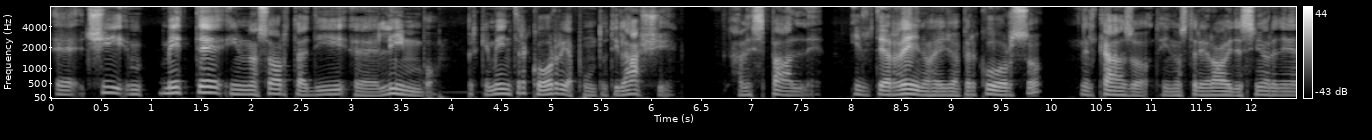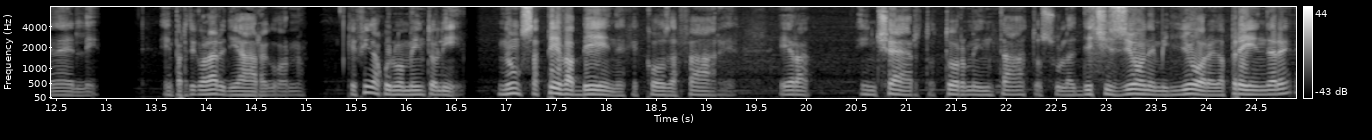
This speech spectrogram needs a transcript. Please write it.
eh, ci mette in una sorta di eh, limbo, perché mentre corri appunto ti lasci alle spalle il terreno che hai già percorso, nel caso dei nostri eroi del Signore degli Anelli, e in particolare di Aragorn, che fino a quel momento lì non sapeva bene che cosa fare, era incerto, tormentato sulla decisione migliore da prendere,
